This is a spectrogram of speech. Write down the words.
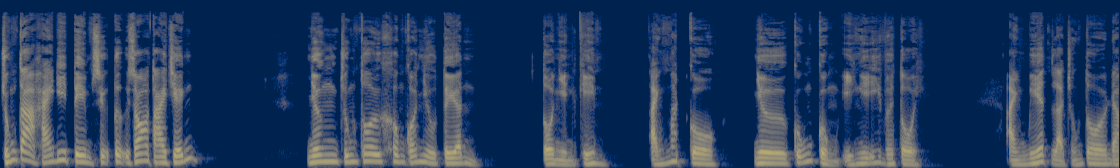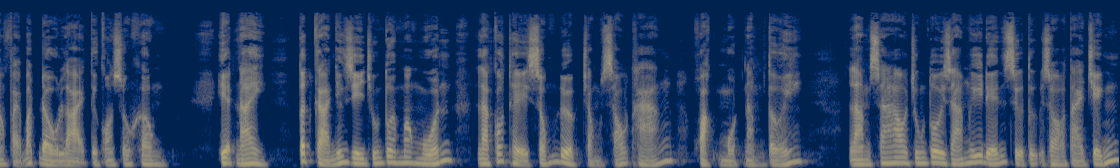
Chúng ta hãy đi tìm sự tự do tài chính. Nhưng chúng tôi không có nhiều tiền. Tôi nhìn Kim, ánh mắt cô như cũng cùng ý nghĩ với tôi. Anh biết là chúng tôi đang phải bắt đầu lại từ con số không. Hiện nay, tất cả những gì chúng tôi mong muốn là có thể sống được trong 6 tháng hoặc một năm tới. Làm sao chúng tôi dám nghĩ đến sự tự do tài chính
